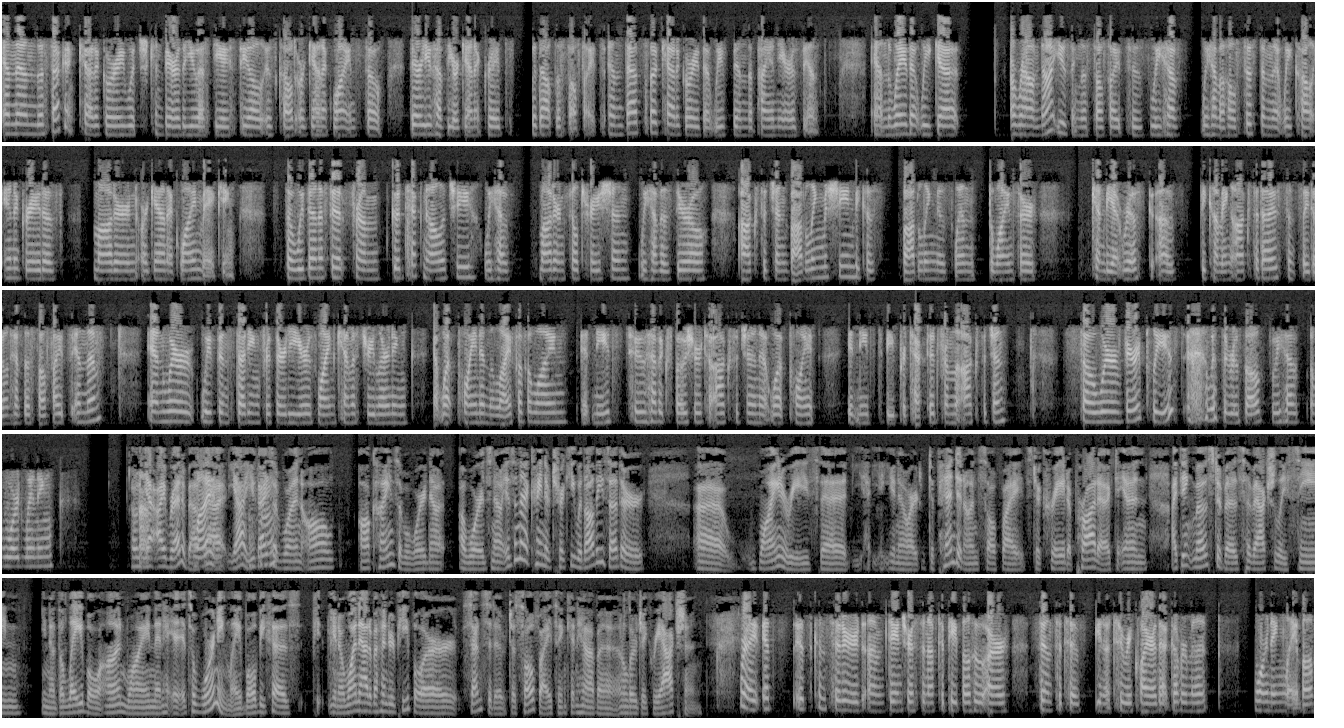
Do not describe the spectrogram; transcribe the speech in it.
And then the second category, which can bear the USDA seal, is called organic wines. So there you have the organic grapes without the sulfites. And that's the category that we've been the pioneers in. And the way that we get around not using the sulfites is we have we have a whole system that we call integrative modern organic winemaking. So we benefit from good technology. We have modern filtration. We have a zero oxygen bottling machine because bottling is when the wines are can be at risk of becoming oxidized since they don't have the sulfites in them. And we're we've been studying for 30 years wine chemistry, learning at what point in the life of a wine it needs to have exposure to oxygen, at what point it needs to be protected from the oxygen. So we're very pleased with the results. We have award-winning. Oh yeah, I read about wine. that. Yeah, you guys Mhm. have won all all kinds of award now awards. Now, isn't that kind of tricky with all these other uh, wineries that you know are dependent on sulfites to create a product? And I think most of us have actually seen you know the label on wine that it's a warning label because you know one out of a hundred people are sensitive to sulfites and can have a, an allergic reaction. Right. It's it's considered um, dangerous enough to people who are sensitive, you know, to require that government warning label.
